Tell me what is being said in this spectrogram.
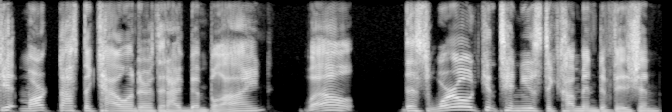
get marked off the calendar that I've been blind, well, this world continues to come into vision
